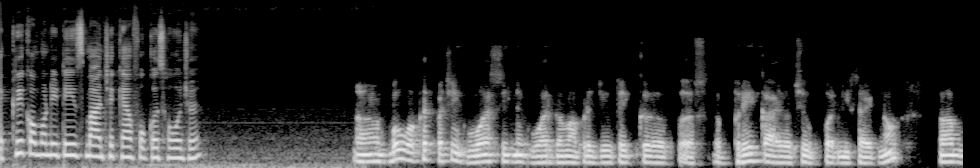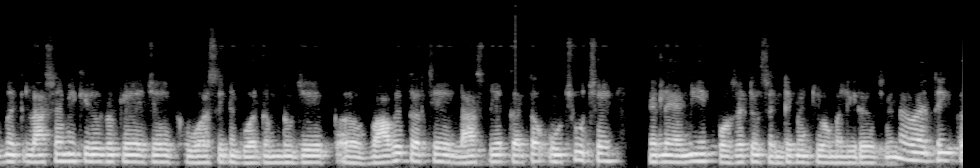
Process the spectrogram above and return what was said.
એગ્રી કોમોડિટીઝમાં આજે ક્યાં ફોકસ હોવો જોઈએ? બહુ વખત પછી ગુવાર સીડ ને ગુવાર ગમ આપણે જોયું તો એક બ્રેક આવ્યો છે ઉપરની સાઈડનો લાસ્ટ ટાઈમે કીધું હતું કે જે ગુવાર સીડ ને ગુવાર ગમનું જે વાવેતર છે લાસ્ટ યર કરતાં ઓછું છે. એટલે એની એક પોઝિટિવ સેન્ટિમેન્ટ જોવા મળી રહ્યું છે અને આઈ થિંક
